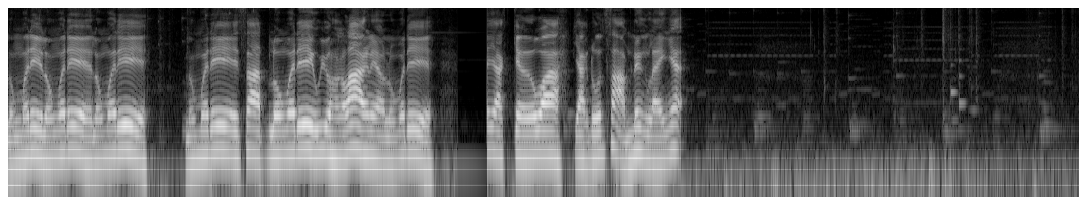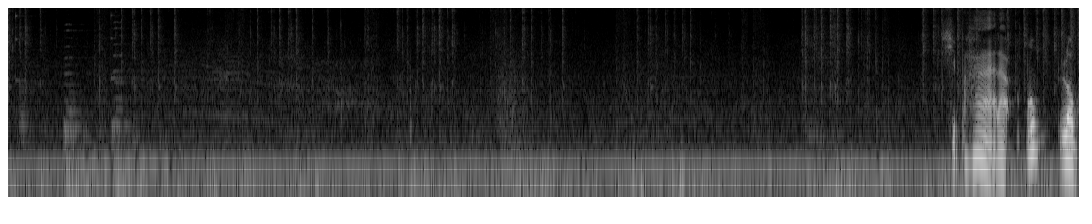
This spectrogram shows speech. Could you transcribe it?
ลงมาดิลงมาดิลงมาดิลงมาดิไอ้สัตว์ลงมาดิกูอยู่ข้างล่างเนี่ย ลงมาดิอยากเจอว่ะอยากโดนสามหนึ่งอะไรเงี้ย ห้าแล้ว ปุ๊บหลบ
